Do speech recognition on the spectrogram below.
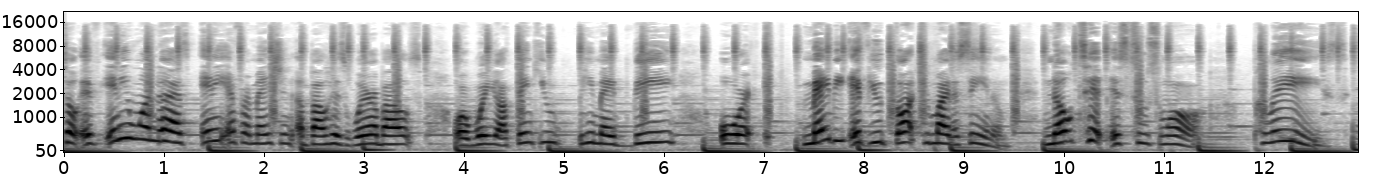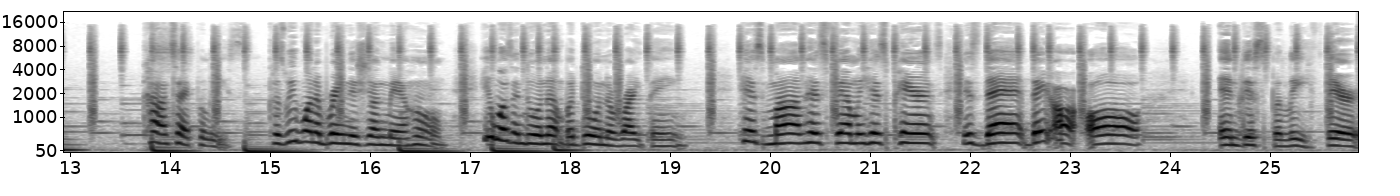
So if anyone has any information about his whereabouts or where y'all think you he may be, or maybe if you thought you might have seen him, no tip is too small. Please contact police because we want to bring this young man home. He wasn't doing nothing but doing the right thing. His mom, his family, his parents, his dad, they are all in disbelief. They're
